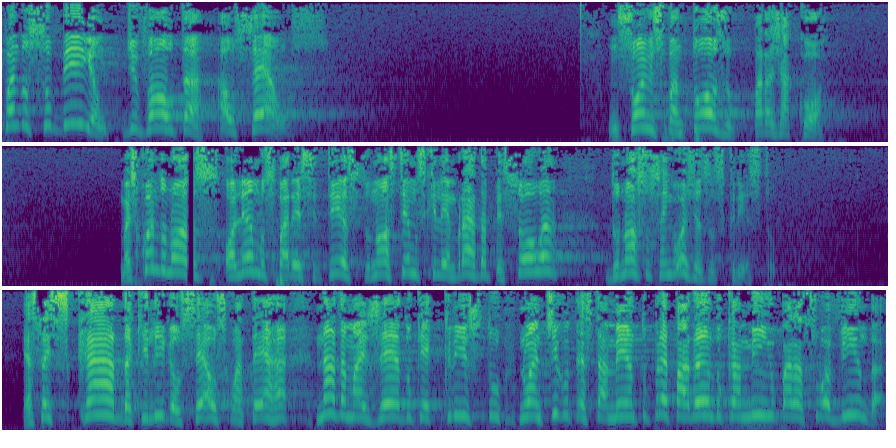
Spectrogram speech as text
quando subiam de volta aos céus. Um sonho espantoso para Jacó. Mas quando nós olhamos para esse texto, nós temos que lembrar da pessoa do nosso Senhor Jesus Cristo. Essa escada que liga os céus com a terra, nada mais é do que Cristo no Antigo Testamento preparando o caminho para a sua vinda.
